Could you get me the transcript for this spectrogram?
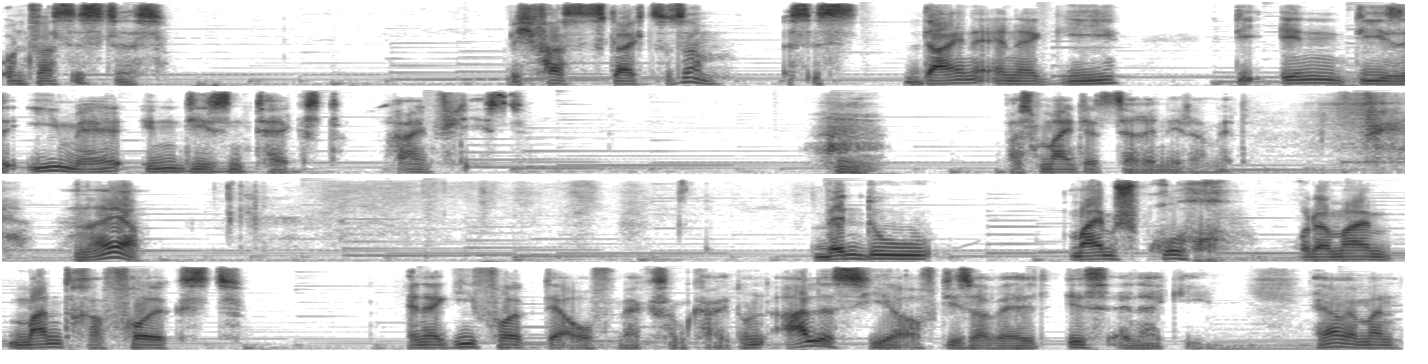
Und was ist es? Ich fasse es gleich zusammen. Es ist deine Energie, die in diese E-Mail, in diesen Text reinfließt. Hm, was meint jetzt der René damit? Naja, wenn du meinem Spruch oder meinem Mantra folgst, Energie folgt der Aufmerksamkeit. Und alles hier auf dieser Welt ist Energie. Ja, wenn man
